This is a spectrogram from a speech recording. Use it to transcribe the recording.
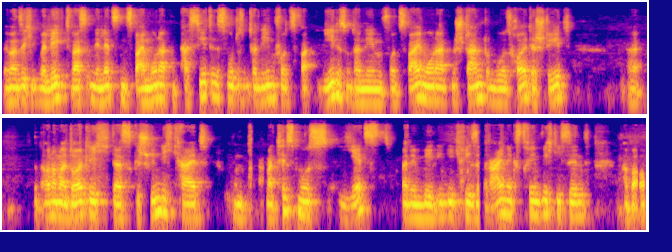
wenn man sich überlegt, was in den letzten zwei Monaten passiert ist, wo das Unternehmen vor zwei, jedes Unternehmen vor zwei Monaten stand und wo es heute steht, wird auch nochmal deutlich, dass Geschwindigkeit und Pragmatismus jetzt bei dem Weg in die Krise rein extrem wichtig sind, aber auch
